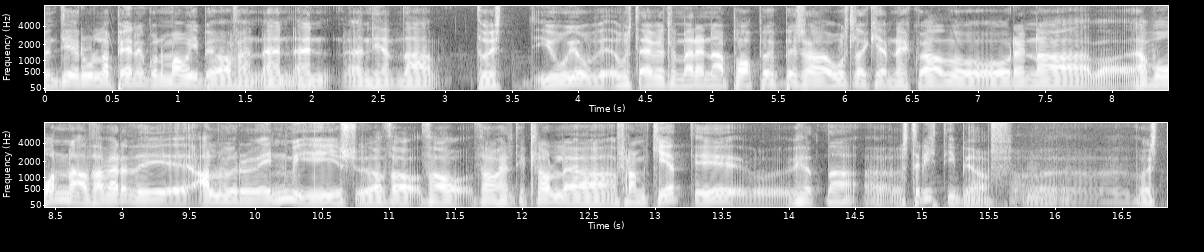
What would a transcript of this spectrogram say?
myndi ég rúla peningunum á IBF en, en, en hérna þú veist, jú, jú, þú veist, ef við ætlum að reyna að poppa upp þessa úslagkefni eitthvað og, og reyna að vona að það verði alvöru einvi í þessu að þá, þá, þá held ég klálega að fram geti hérna strýtt IBF þú veist,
